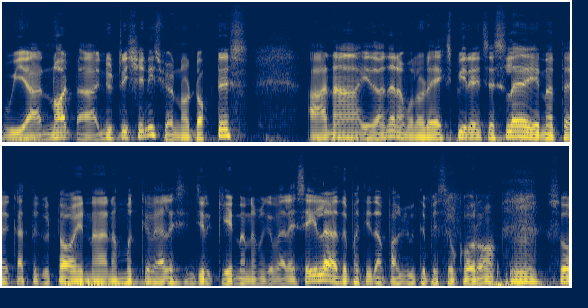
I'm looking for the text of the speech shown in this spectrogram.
we are not uh, nutritionists, we are not doctors. ஆனால் இதை வந்து நம்மளோட எக்ஸ்பீரியன்சஸில் என்னத்தை கற்றுக்கிட்டோம் என்ன நமக்கு வேலை செஞ்சுருக்கு என்ன நமக்கு வேலை செய்யலை அதை பற்றி தான் பகிர்ந்து பேச போகிறோம் ஸோ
